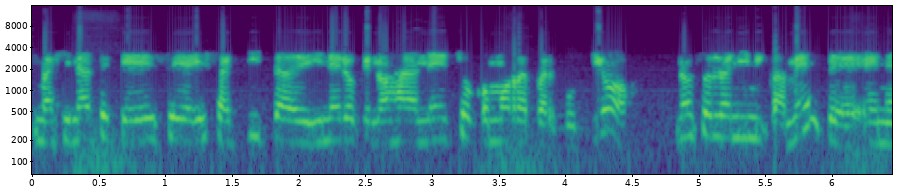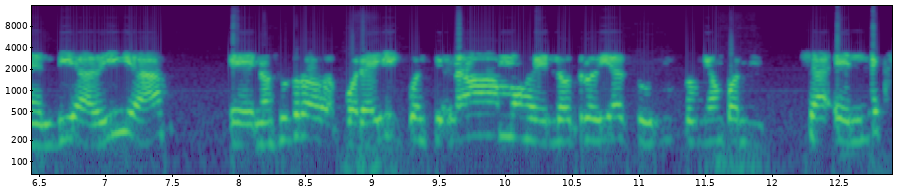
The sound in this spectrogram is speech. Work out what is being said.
Imagínate que ese esa quita de dinero que nos han hecho, cómo repercutió, no solo anímicamente, en el día a día. Eh, nosotros por ahí cuestionábamos, el otro día tuvimos reunión con ya el ex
